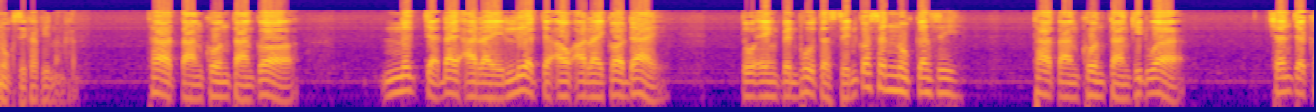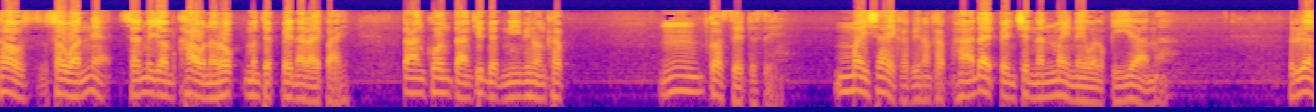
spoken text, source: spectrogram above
นุกสิครับพี่น้องครับ ถ้าต่างคนต่างก็นึกจะได้อะไร เลือกจะเอาอะไรก็ได้ ตัวเองเป็นผู้ตัดสินก็สนุกกันสิ ถ้าต่างคนต่างคิดว่า ฉันจะเข้าสวรรค์เนี่ย ฉันไม่ยอมเข้านรกมันจะเป็นอะไรไป ต่างคนต่างคิดแบบนี้พี่น้องครับ อืม ก็เสร็จสิไม่ใช่ครับพี่น้องครับ หาได้เป็นเช่นนั้นไม่ในวันกิยามา เรื่อง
